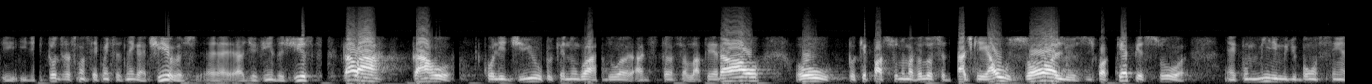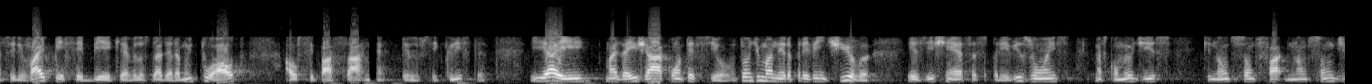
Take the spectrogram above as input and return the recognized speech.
e, de todas as consequências negativas é, advindas disso, tá lá, carro colidiu porque não guardou a, a distância lateral, ou porque passou numa velocidade que aos olhos de qualquer pessoa, né, com o mínimo de bom senso, ele vai perceber que a velocidade era muito alta ao se passar né, pelo ciclista. E aí, mas aí já aconteceu. Então, de maneira preventiva, existem essas previsões, mas como eu disse, que não são, não são de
